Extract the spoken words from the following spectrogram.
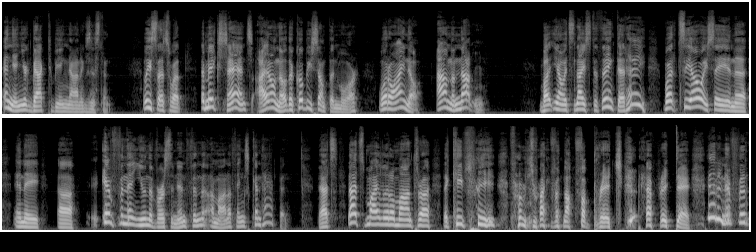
And then you're back to being non existent. At least that's what it makes sense. I don't know. There could be something more. What do I know? I don't know nothing. But you know, it's nice to think that hey. But see, I always say in a in a uh, infinite universe, an infinite amount of things can happen. That's that's my little mantra that keeps me from driving off a bridge every day. In an infinite,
